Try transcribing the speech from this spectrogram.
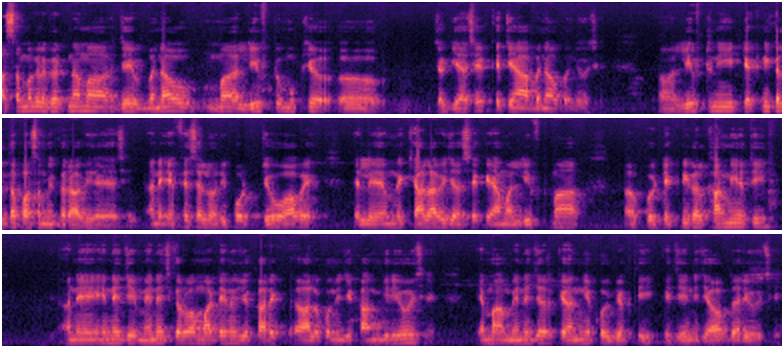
આ સમગ્ર ઘટનામાં જે બનાવમાં લિફ્ટ મુખ્ય જગ્યા છે કે જ્યાં આ બનાવ બન્યો છે. લિફ્ટની ટેકનિકલ તપાસ અમે કરાવી રહ્યા છીએ અને એફએસએલનો રિપોર્ટ જેવો આવે એટલે અમને ખ્યાલ આવી જશે કે આમાં લિફ્ટમાં કોઈ ટેકનિકલ ખામી હતી અને એને જે મેનેજ કરવા માટેનું જે કાર્ય, આ લોકોની જે કામગીરી હોય છે, એમાં મેનેજર કે અન્ય કોઈ વ્યક્તિ કે જેની જવાબદારી હોય છે,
